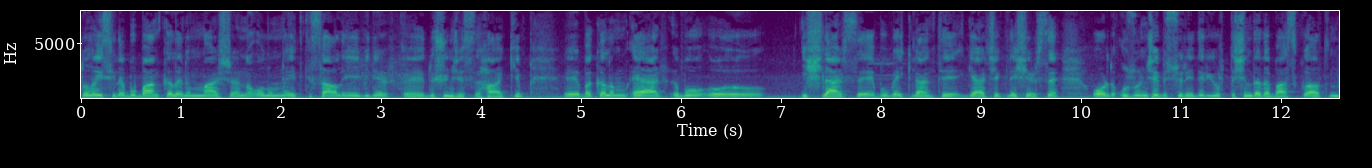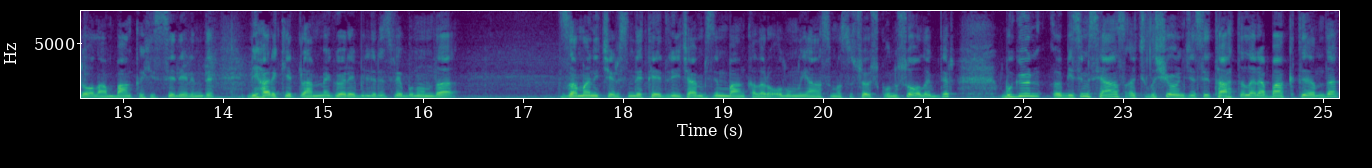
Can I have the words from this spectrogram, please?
Dolayısıyla bu bankaların marjlarına olumlu etki sağlayabilir e, düşüncesi hakim. E, bakalım eğer bu işlerse, bu beklenti gerçekleşirse orada uzunca bir süredir yurt dışında da baskı altında olan banka hisselerinde bir hareketlenme görebiliriz ve bunun da zaman içerisinde tedricen bizim bankalara olumlu yansıması söz konusu olabilir. Bugün e, bizim seans açılışı öncesi tahtalara baktığımda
